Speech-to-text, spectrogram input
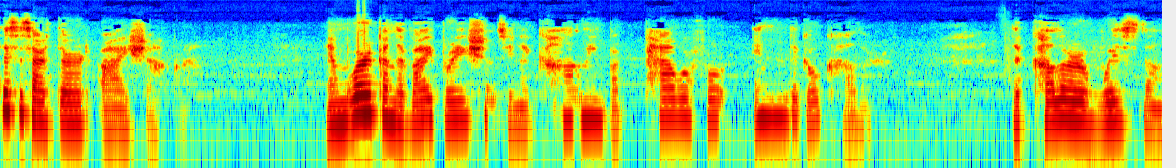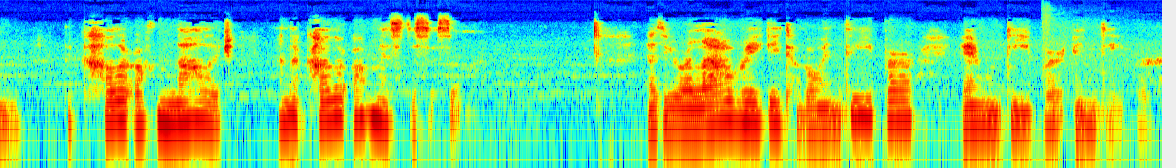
This is our third eye chakra. And work on the vibrations in a calming but powerful indigo color. The color of wisdom, the color of knowledge, and the color of mysticism. As you allow Reiki to go in deeper and deeper and deeper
